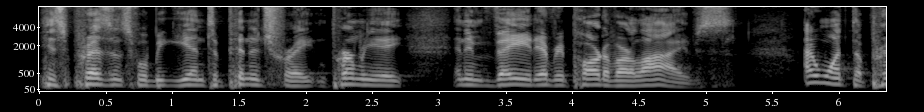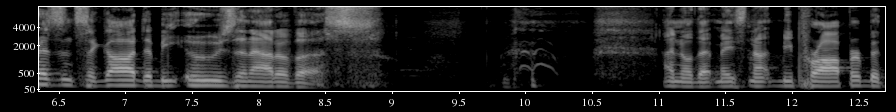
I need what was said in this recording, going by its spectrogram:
His presence will begin to penetrate and permeate and invade every part of our lives. I want the presence of God to be oozing out of us. I know that may not be proper, but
